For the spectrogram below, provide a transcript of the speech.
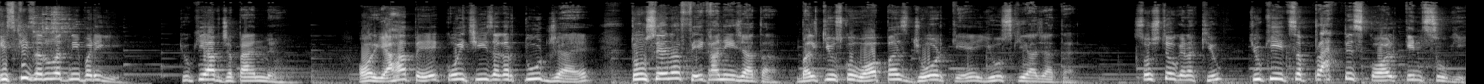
इसकी ज़रूरत नहीं पड़ेगी, क्योंकि आप जापान में हो। और यहाँ पे कोई चीज़ अगर टूट जाए तो उसे ना फेंका नहीं जाता, बल्कि उसको वापस जोड़ के यूज़ किया जाता है। सोचते हो ना क्यों? क्योंकि it's a practice called kintsugi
